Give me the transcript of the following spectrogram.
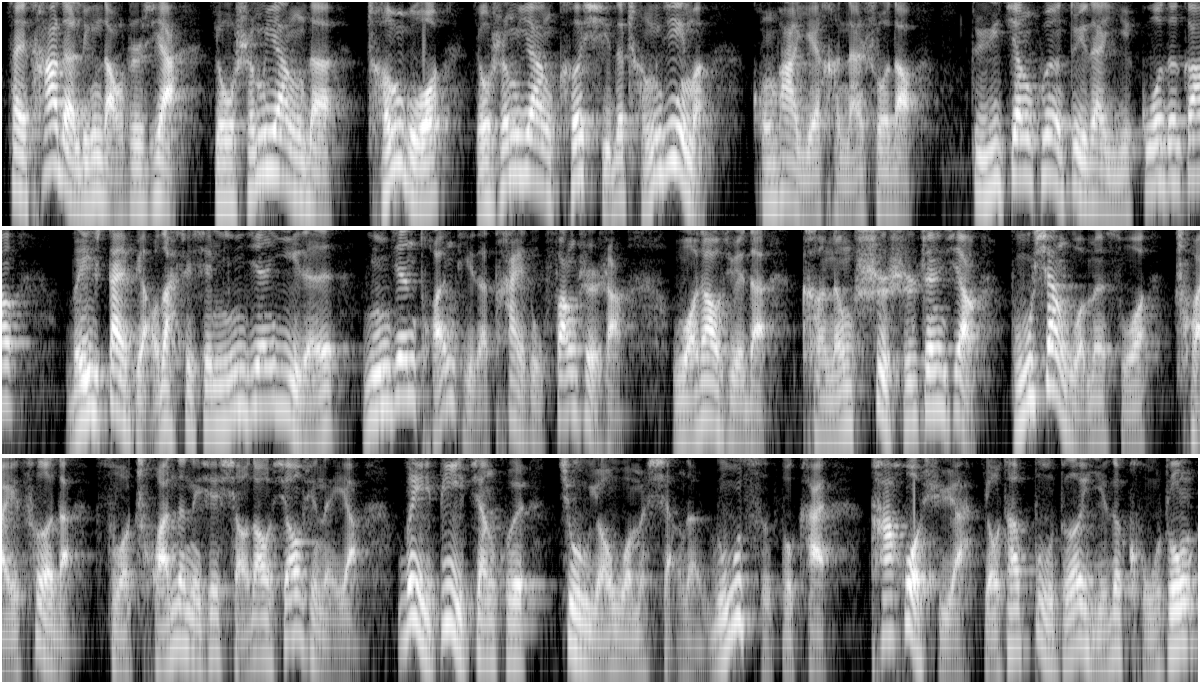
在他的领导之下，有什么样的成果，有什么样可喜的成绩吗？恐怕也很难说到。对于姜昆对待，以郭德纲。为代表的这些民间艺人、民间团体的态度方式上，我倒觉得可能事实真相不像我们所揣测的、所传的那些小道消息那样，未必姜昆就有我们想的如此不堪。他或许啊有他不得已的苦衷，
